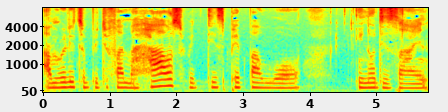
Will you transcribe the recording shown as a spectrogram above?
i'm ready to beautify my house with this paper wall you know design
